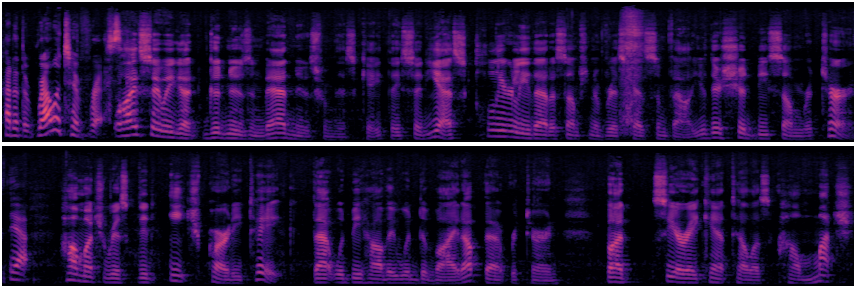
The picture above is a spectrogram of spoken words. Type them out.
kind of the relative risk? Well, I'd say we got good news and bad news from this, Kate. They said, yes, clearly that assumption of risk has some value. There should be some return. Yeah. How much risk did each party take? That would be how they would divide up that return. But CRA can't tell us how much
